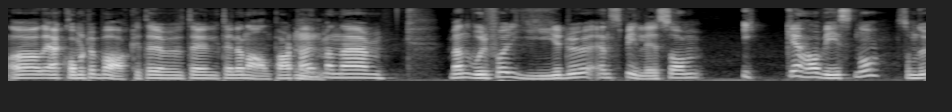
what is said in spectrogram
Og jeg kommer tilbake til, til, til en annen part her, men eh, Men hvorfor gir du en spiller som ikke har vist noe, som du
